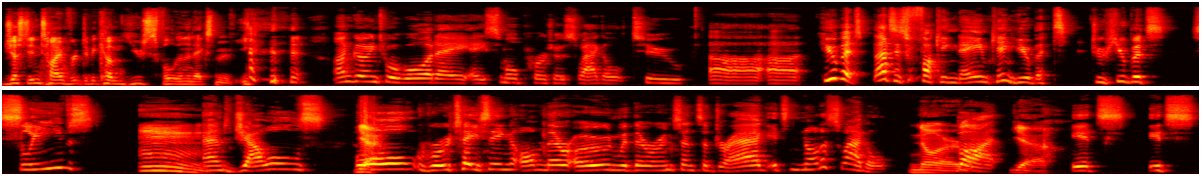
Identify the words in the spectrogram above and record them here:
just in time for it to become useful in the next movie. I'm going to award a, a small proto swaggle to uh uh Hubert. That's his fucking name, King Hubert. To Hubert's sleeves mm. and jowls Yeah. all rotating on their own with their own sense of drag. It's not a swaggle, No. but yeah. it's it's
